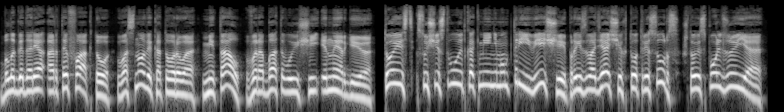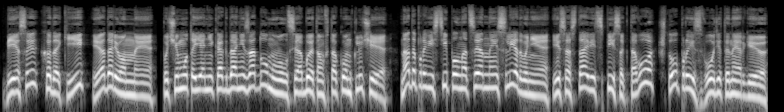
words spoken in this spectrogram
благодаря артефакту, в основе которого металл, вырабатывающий энергию. То есть существует как минимум три вещи, производящих тот ресурс, что использую я – бесы, ходаки и одаренные. Почему-то я никогда не задумывался об этом в таком ключе. Надо провести полноценное исследование и составить список того, что производит энергию.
